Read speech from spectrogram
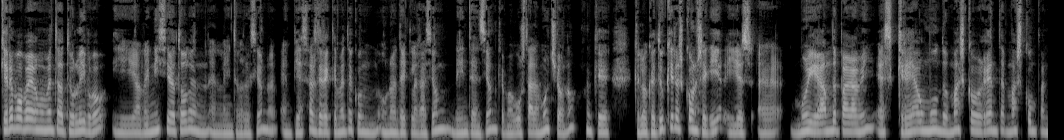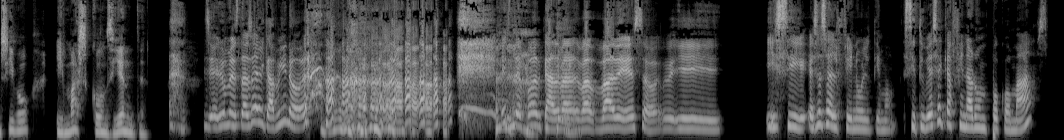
Quiero volver un momento a tu libro y al inicio de todo, en, en, la introducción, empiezas directamente con una declaración de intención que me ha gustado mucho, ¿no? Que, que lo que tú quieres conseguir, y es eh, muy grande para mí, es crear un mundo más coherente, más comprensivo y más consciente. Me estás en el camino. este podcast va, va, va de eso. Y, y sí, ese es el fin último. Si tuviese que afinar un poco más,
